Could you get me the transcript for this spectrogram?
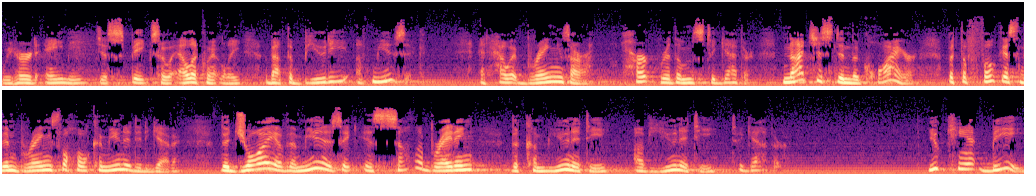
We heard Amy just speak so eloquently about the beauty of music and how it brings our heart rhythms together, not just in the choir, but the focus then brings the whole community together. The joy of the music is celebrating the community of unity together. You can't be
